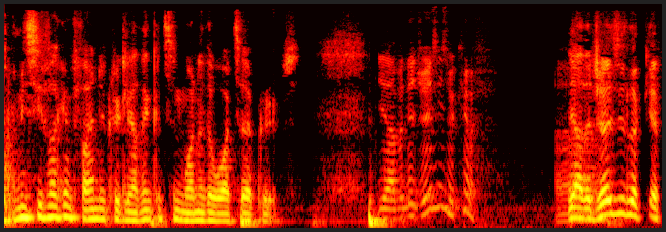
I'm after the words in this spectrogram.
Let me see if I can find it quickly. I think it's in one of the WhatsApp groups. Yeah, but the jerseys were kiff. Yeah, the Uh, jerseys look good.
